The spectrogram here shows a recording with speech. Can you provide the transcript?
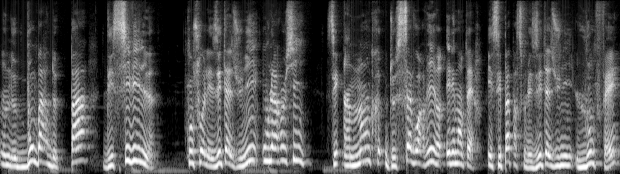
On ne bombarde pas des civils, qu'on soit les États-Unis ou la Russie c'est un manque de savoir-vivre élémentaire. Et c'est pas parce que les États-Unis l'ont fait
